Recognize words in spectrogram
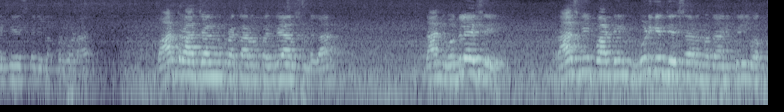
ఐపీఎస్ కానీ వీళ్ళందరూ కూడా భారత రాజ్యాంగం ప్రకారం పనిచేయాల్సి ఉండగా దాన్ని వదిలేసి రాజకీయ పార్టీలకు ఊడిగం చేశారన్న దానికి ఈ ఒక్క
